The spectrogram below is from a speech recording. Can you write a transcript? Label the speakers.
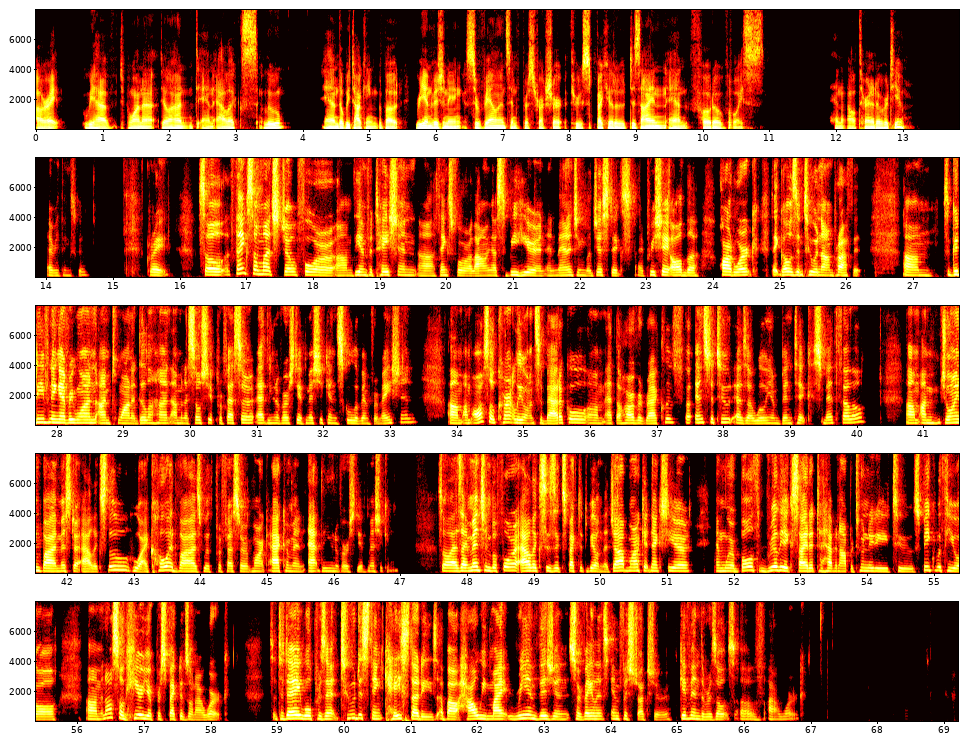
Speaker 1: All right. We have Tawanna Dillahunt and Alex Lu, and they'll be talking about re envisioning surveillance infrastructure through speculative design and photo voice. And I'll turn it over to you.
Speaker 2: Everything's good. Great. So thanks so much, Joe, for um, the invitation. Uh, thanks for allowing us to be here and, and, managing logistics. I appreciate all the hard work that goes into a nonprofit. Um, so good evening, everyone. I'm Tawanna Dillahunt. I'm an associate professor at the University of Michigan School of Information. Um, I'm also currently on sabbatical um, at the Harvard Radcliffe uh, Institute as a William Bentinck Smith Fellow. Um, I'm joined by Mr. Alex Lu, who I co-advise with Professor Mark Ackerman at the University of Michigan. So as I mentioned before, Alex is expected to be on the job market next year, and we're both really excited to have an opportunity to speak with you all um, and also hear your perspectives on our work. So today we'll present two distinct case studies about how we might re-envision surveillance infrastructure given the results of our work.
